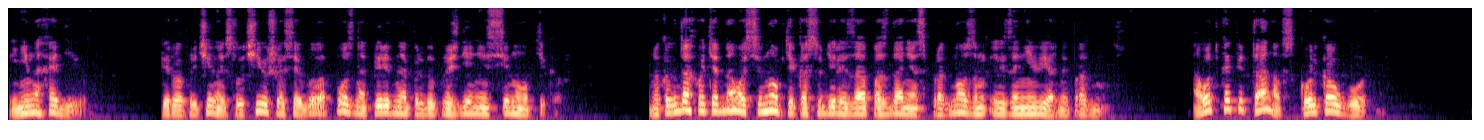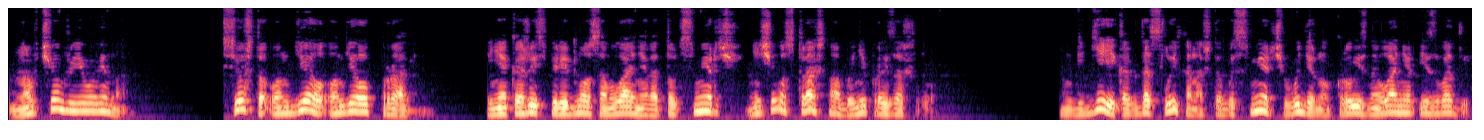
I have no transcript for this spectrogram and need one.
и не находил. Первопричиной случившегося было поздно переданное предупреждение синоптиков. Но когда хоть одного синоптика судили за опоздание с прогнозом или за неверный прогноз? А вот капитанов сколько угодно. Но в чем же его вина? Все, что он делал, он делал правильно. И не окажись перед носом лайнера тот смерч, ничего страшного бы не произошло. Где и когда слыхано, чтобы смерч выдернул круизный лайнер из воды?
